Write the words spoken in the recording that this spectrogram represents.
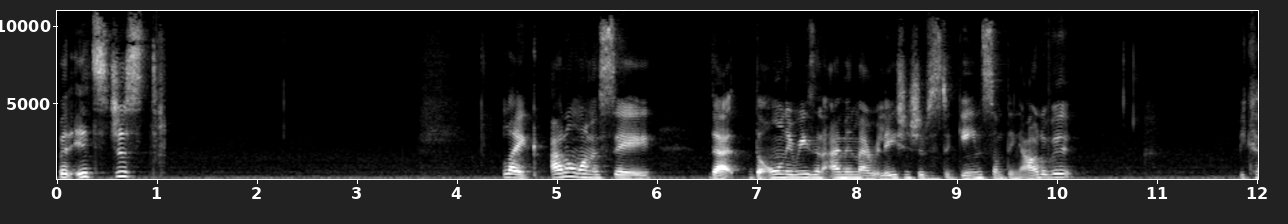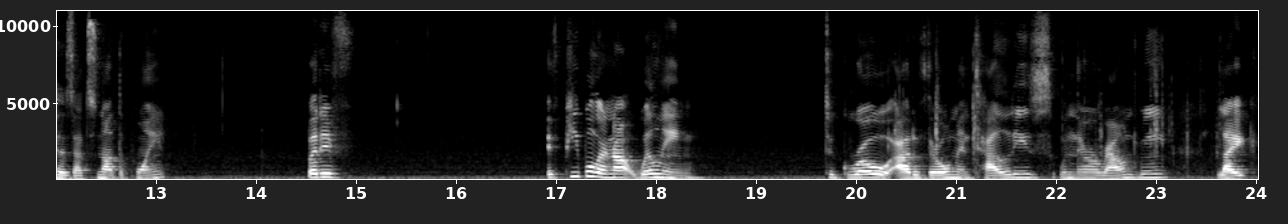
But it's just like I don't want to say that the only reason I'm in my relationships is to gain something out of it because that's not the point. But if if people are not willing to grow out of their own mentalities when they're around me, like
